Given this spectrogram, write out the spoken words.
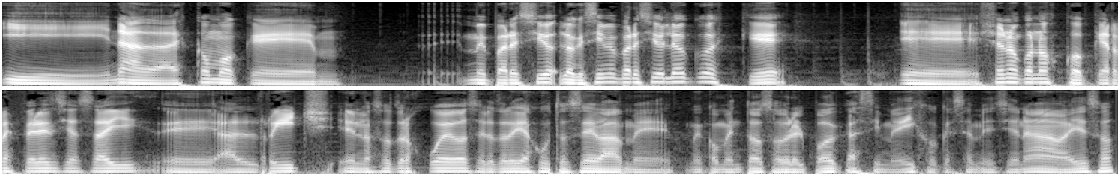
y nada, es como que em, me pareció, lo que sí me pareció loco es que eh, yo no conozco qué referencias hay eh, al Reach en los otros juegos. El otro día justo Seba me, comentó sobre el podcast y me dijo que se mencionaba y eso.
